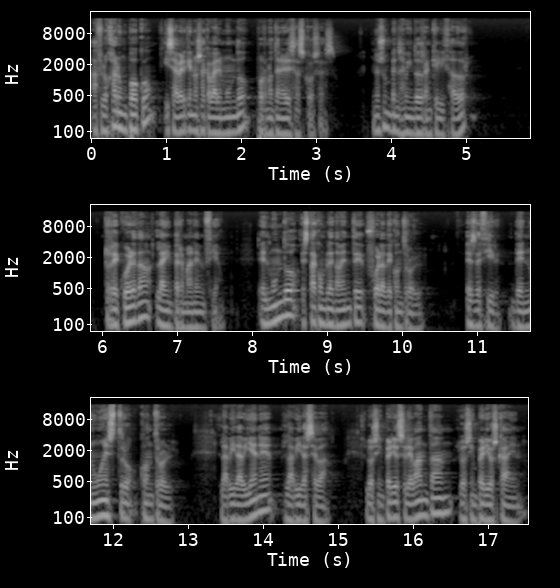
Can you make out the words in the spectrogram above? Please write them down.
aflojar un poco y saber que nos acaba el mundo por no tener esas cosas. ¿No es un pensamiento tranquilizador? Recuerda la impermanencia. El mundo está completamente fuera de control, es decir, de nuestro control. La vida viene, la vida se va. Los imperios se levantan, los imperios caen.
